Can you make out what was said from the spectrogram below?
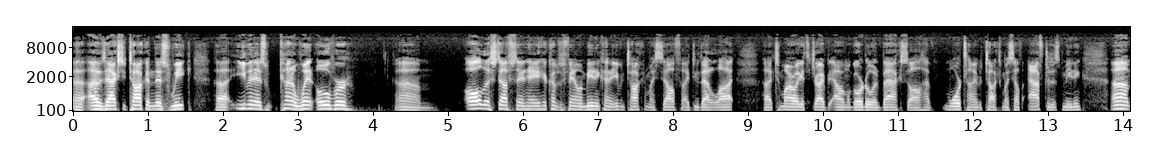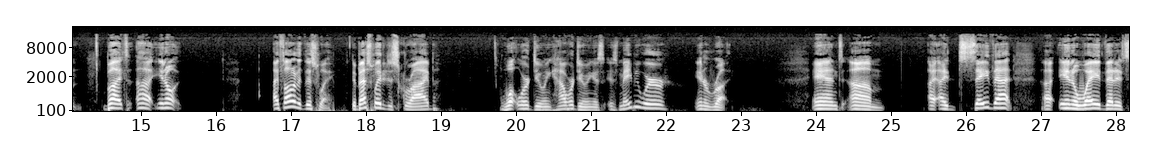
uh, I was actually talking this week, uh, even as kind of went over um, all this stuff, saying, "Hey, here comes a family meeting." Kind of even talking to myself. I do that a lot. Uh, tomorrow, I get to drive to Alamogordo and back, so I'll have more time to talk to myself after this meeting. Um, but uh, you know, I thought of it this way: the best way to describe what we're doing, how we're doing, is is maybe we're in a rut. And um, I, I say that uh, in a way that it's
